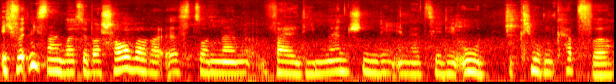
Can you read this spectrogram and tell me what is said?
ich würde nicht sagen, weil es überschaubarer ist, sondern weil die Menschen, die in der CDU, die klugen Köpfe,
